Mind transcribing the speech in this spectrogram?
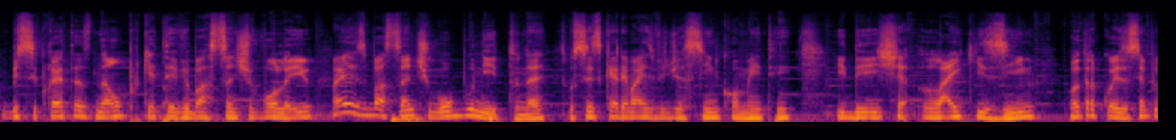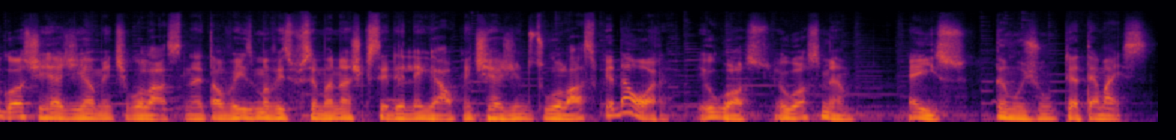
bicicletas não, porque teve bastante voleio, mas bastante gol bonito, né? Se vocês querem mais vídeo assim, comentem e deixa likezinho. Outra coisa, eu sempre gosto de reagir realmente a golaço, né? Talvez uma vez por semana acho que seria legal a gente reagindo dos golaços, porque é da hora. Eu gosto, eu gosto mesmo. É isso. Tamo junto e até mais.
